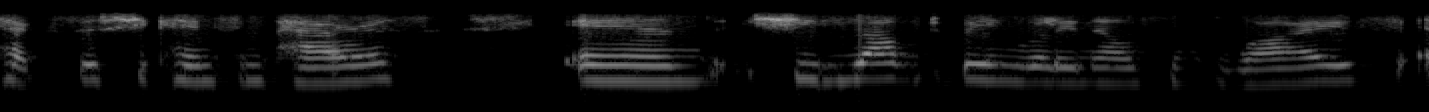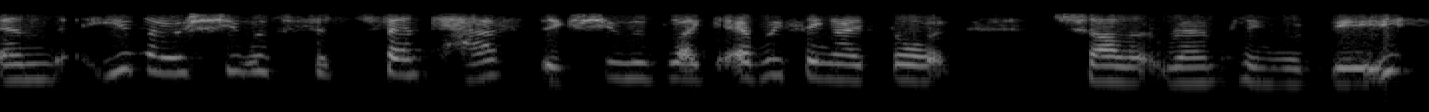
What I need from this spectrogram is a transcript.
Texas. She came from Paris, and she loved being Willie Nelson's wife. And you know, she was just fantastic. She was like everything I thought Charlotte Rampling would be.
